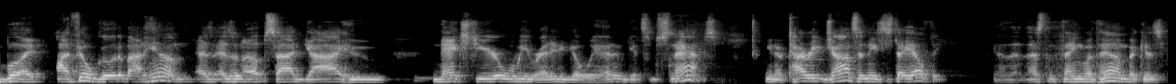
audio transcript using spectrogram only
But I feel good about him as, as an upside guy who next year will be ready to go in and get some snaps. You know, Tyreek Johnson needs to stay healthy. You know, that, that's the thing with him because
